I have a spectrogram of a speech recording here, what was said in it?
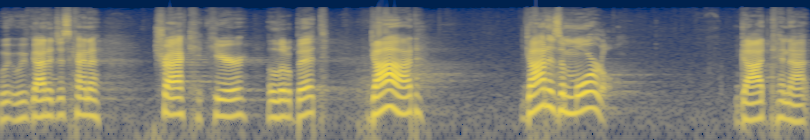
we've got to just kind of track here a little bit. God, God is immortal. God cannot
